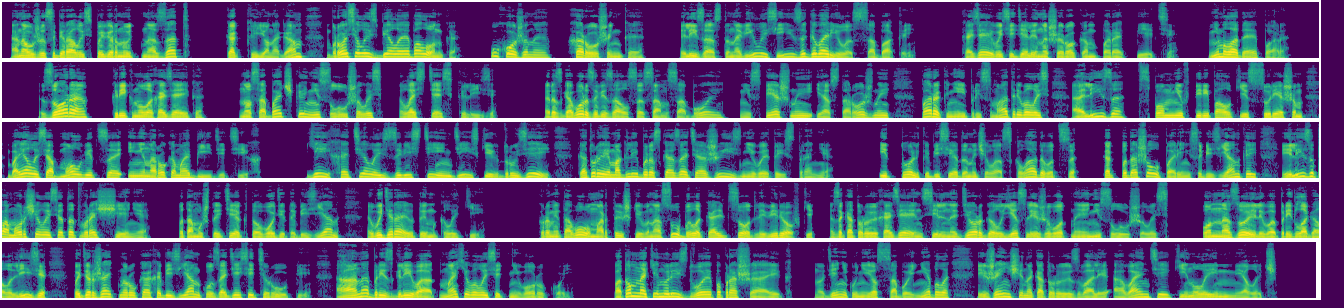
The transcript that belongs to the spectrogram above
Она уже собиралась повернуть назад, как к ее ногам бросилась белая баллонка, ухоженная, хорошенькая. Лиза остановилась и заговорила с собакой. Хозяева сидели на широком парапете. Немолодая пара. «Зора!» — крикнула хозяйка. Но собачка не слушалась, ластясь к Лизе. Разговор завязался сам собой, неспешный и осторожный, пара к ней присматривалась, а Лиза, вспомнив перепалки с Сурешем, боялась обмолвиться и ненароком обидеть их. Ей хотелось завести индейских друзей, которые могли бы рассказать о жизни в этой стране. И только беседа начала складываться, как подошел парень с обезьянкой, и Лиза поморщилась от отвращения — потому что те, кто водит обезьян, выдирают им клыки. Кроме того, у мартышки в носу было кольцо для веревки, за которую хозяин сильно дергал, если животное не слушалось. Он назойливо предлагал Лизе подержать на руках обезьянку за 10 рупий, а она брезгливо отмахивалась от него рукой. Потом накинулись двое попрошаек, но денег у нее с собой не было, и женщина, которую звали Аванти, кинула им мелочь.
